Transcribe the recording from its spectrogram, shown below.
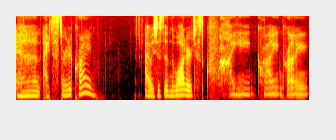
And I just started crying. I was just in the water, just crying, crying, crying,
